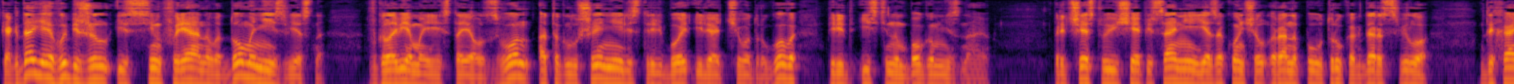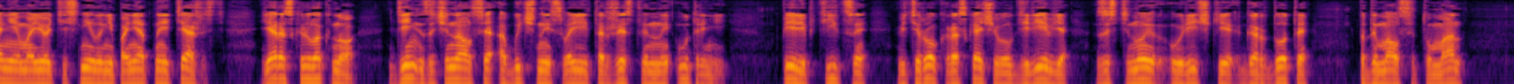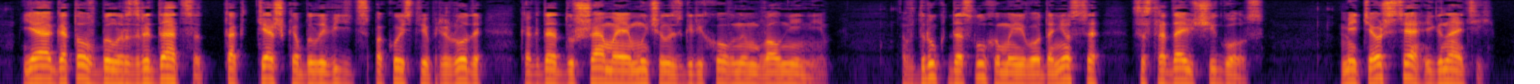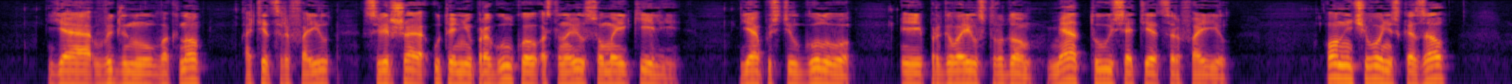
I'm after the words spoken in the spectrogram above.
Когда я выбежал из симфорианова дома, неизвестно. В голове моей стоял звон от оглушения или стрельбой, или от чего другого, перед истинным Богом не знаю. Предшествующее описание я закончил рано поутру, когда рассвело. Дыхание мое теснило непонятная тяжесть. Я раскрыл окно. День начинался обычной своей торжественной утренней. Пели птицы, ветерок раскачивал деревья, за стеной у речки Гордоты подымался туман. Я готов был разрыдаться, так тяжко было видеть спокойствие природы, когда душа моя мучилась греховным волнением. Вдруг до слуха моего донесся сострадающий голос. «Метешься, Игнатий?» Я выглянул в окно. Отец Рафаил, совершая утреннюю прогулку, остановился у моей кельи. Я опустил голову и проговорил с трудом «Мятусь, отец Рафаил». Он ничего не сказал,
